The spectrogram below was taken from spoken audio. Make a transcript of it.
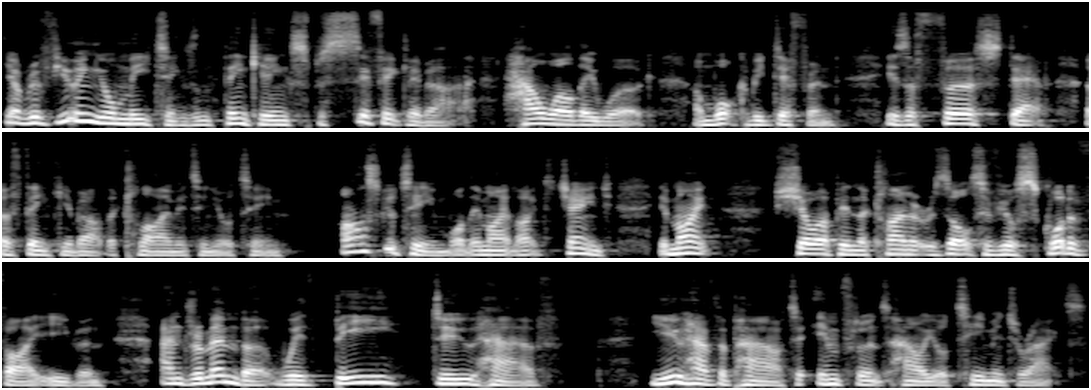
Yeah, reviewing your meetings and thinking specifically about how well they work and what could be different is a first step of thinking about the climate in your team. Ask your team what they might like to change. It might show up in the climate results of your Squadify even. And remember, with be, do, have, you have the power to influence how your team interacts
